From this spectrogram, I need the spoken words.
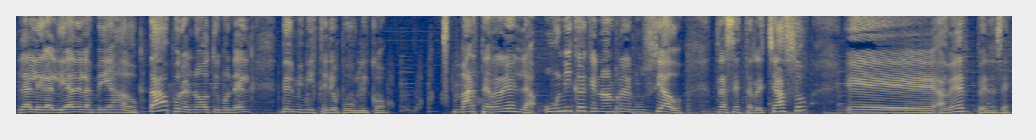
la legalidad de las medidas adoptadas por el nuevo timonel del Ministerio Público. Marta Herrera es la única que no han renunciado. Tras este rechazo, eh, a ver, espérense.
